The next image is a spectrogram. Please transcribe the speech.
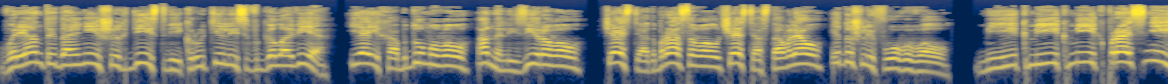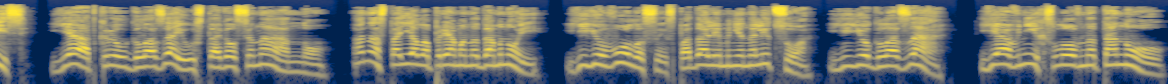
Варианты дальнейших действий крутились в голове. Я их обдумывал, анализировал, часть отбрасывал, часть оставлял и дошлифовывал. «Мик, Мик, Мик, проснись!» Я открыл глаза и уставился на Анну. Она стояла прямо надо мной. Ее волосы спадали мне на лицо, ее глаза. Я в них словно тонул,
